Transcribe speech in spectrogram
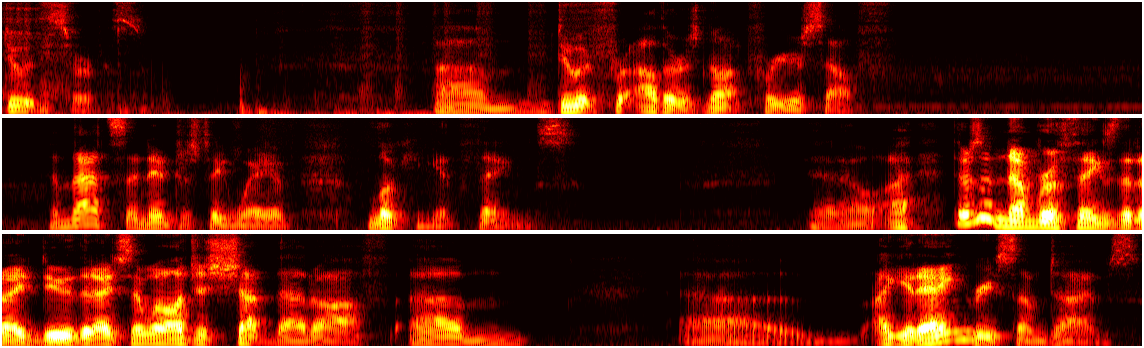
Do it in service. Um, do it for others, not for yourself. And that's an interesting way of looking at things. You know, I, there's a number of things that I do that I say, well, I'll just shut that off. Um, uh, I get angry sometimes.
